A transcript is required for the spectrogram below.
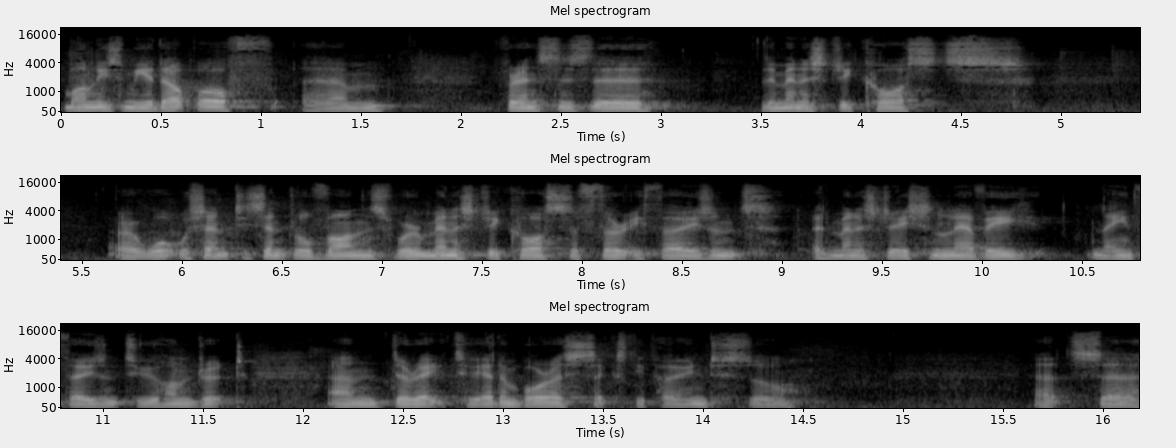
money's made up of. Um, for instance, the the ministry costs, or what was sent to central funds, were ministry costs of thirty thousand, administration levy nine thousand two hundred, and direct to Edinburgh sixty pound. So that's uh,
